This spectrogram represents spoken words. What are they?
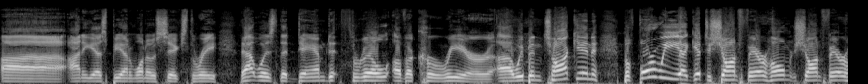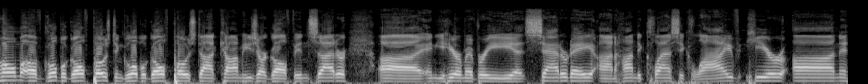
on ESPN 106.3. That was the damned thrill of a career. Uh, we've been talking before we uh, get to Sean Fairholm. Sean Fairholm of Global Golf Post and GlobalGolfPost.com. He's our golf insider, uh, and you hear him every uh, Saturday on Honda Classic Live here on uh,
